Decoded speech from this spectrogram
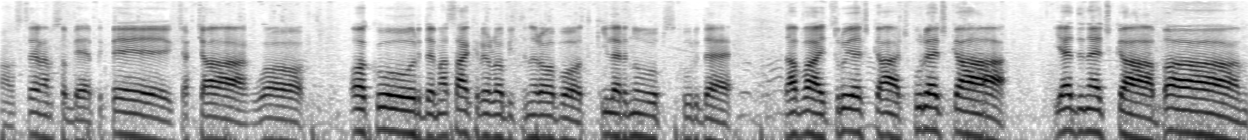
o strzelam sobie, pyk, pyk, ciach, ciach, ło. O kurde, masakrę robi ten robot. Killer noobs, kurde. Dawaj, trójeczka, czwóreczka. Jedyneczka, bam.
